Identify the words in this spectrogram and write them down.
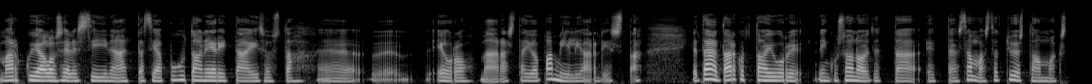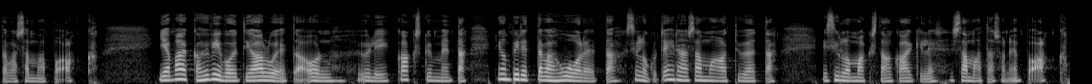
Markku Jaloselle siinä, että siellä puhutaan erittäin isosta euromäärästä, jopa miljardista. Ja tämä tarkoittaa juuri, niin kuin sanoit, että, että samasta työstä on maksettava sama palkka. Ja vaikka hyvinvointialueita on yli 20, niin on pidettävä huoli, että silloin kun tehdään samaa työtä, niin silloin maksetaan kaikille samatasoinen palkka.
